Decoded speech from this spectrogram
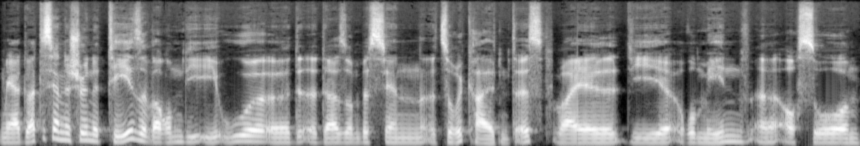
Ja, du hattest ja eine schöne These, warum die EU äh, da so ein bisschen äh, zurückhaltend ist, weil die Rumänen äh, auch so,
